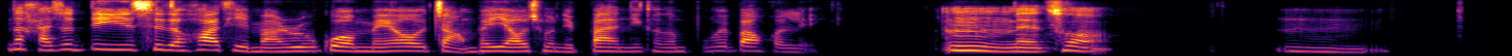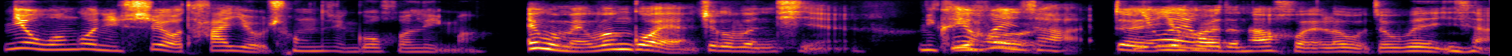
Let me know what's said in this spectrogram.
那还是第一次的话题嘛。如果没有长辈要求你办，你可能不会办婚礼。嗯，没错，嗯，你有问过你室友他有憧憬过婚礼吗？哎，我没问过哎，这个问题。你可以问一下，对，一会儿等他回了我就问一下。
